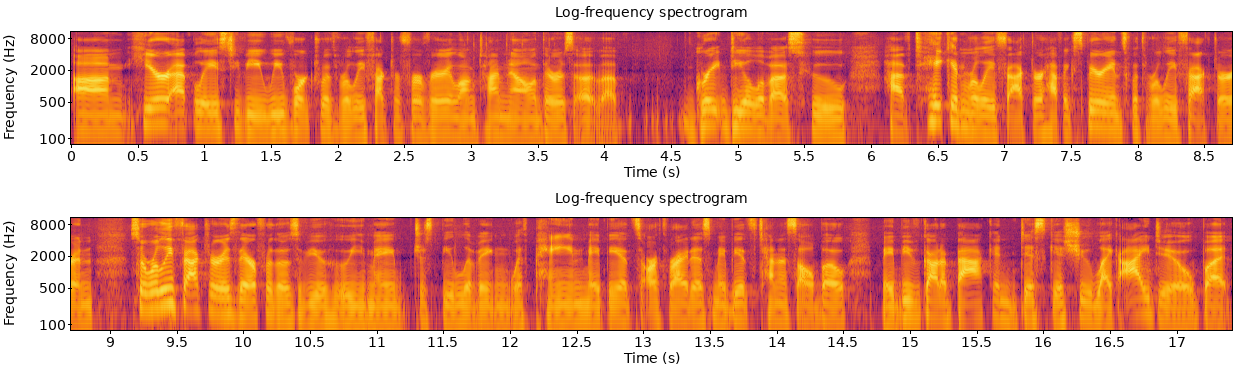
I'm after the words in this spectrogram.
um, here at Blaze TV, we've worked with Relief Factor for a very long time now. There's a, a great deal of us who have taken Relief Factor, have experience with Relief Factor. And so Relief Factor is there for those of you who you may just be living with pain. Maybe it's arthritis, maybe it's tennis elbow, maybe you've got a back and disc issue like I do. But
